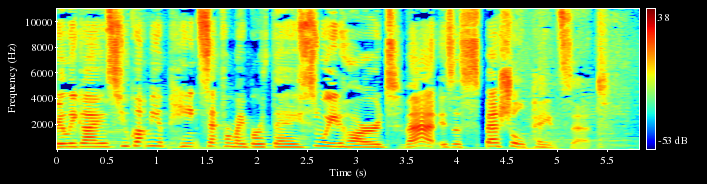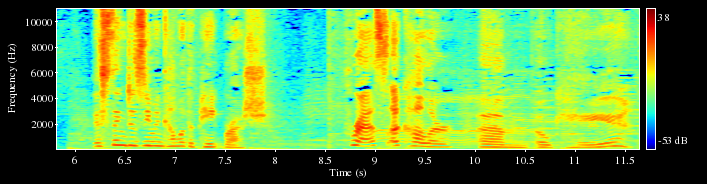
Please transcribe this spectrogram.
Really, guys? You got me a paint set for my birthday? Sweetheart, that is a special paint set. This thing doesn't even come with a paintbrush. Press a color. Um, okay.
